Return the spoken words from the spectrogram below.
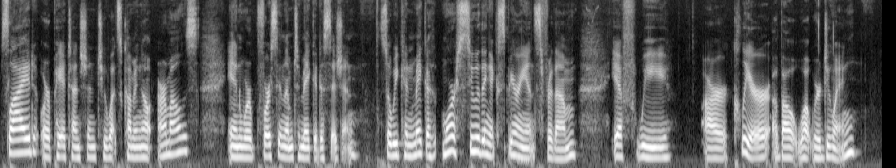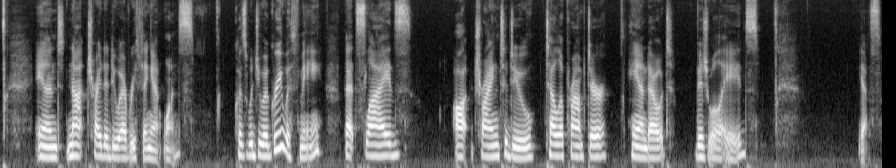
slide or pay attention to what's coming out our mouths, and we're forcing them to make a decision. So we can make a more soothing experience for them if we are clear about what we're doing and not try to do everything at once. Because would you agree with me that slides trying to do teleprompter, handout, visual aids? Yes.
